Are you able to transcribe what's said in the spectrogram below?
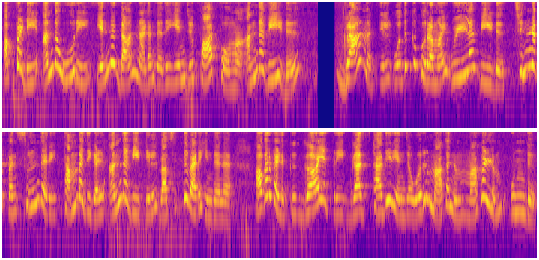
அப்படி அந்த ஊரில் என்னதான் நடந்தது என்று பார்ப்போமா? அந்த வீடு கிராமத்தில் ஒதுக்குப்புறமாய் உள்ள வீடு. சின்னப்பன் சுந்தரி தம்பதிகள் அந்த வீட்டில் வசித்து வருகின்றனர். அவர்களுக்கு காயத்ரி கத் கதிர் என்ற ஒரு மகனும் மகளும் உண்டு.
